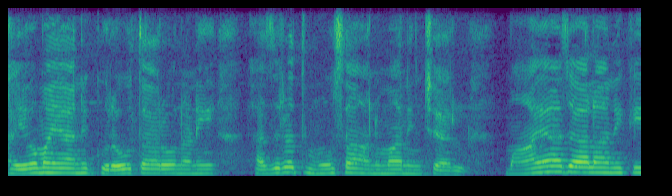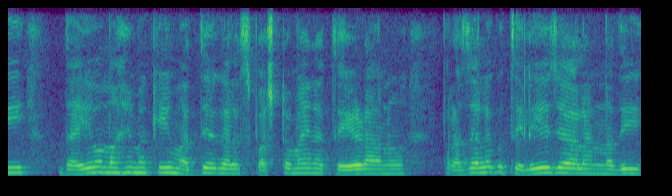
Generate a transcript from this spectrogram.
అయోమయానికి గురవుతారోనని హజరత్ మూసా అనుమానించారు. మాయాజాలానికి దైవ మహిమకి మధ్య గల స్పష్టమైన తేడాను ప్రజలకు తెలియజేయాలన్నది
